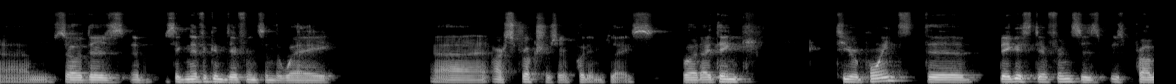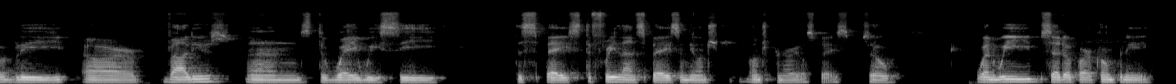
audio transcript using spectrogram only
Um, so there's a significant difference in the way uh, our structures are put in place. But I think, to your point, the biggest difference is is probably our values and the way we see the space, the freelance space, and the entrepreneurial space. So when we set up our company,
